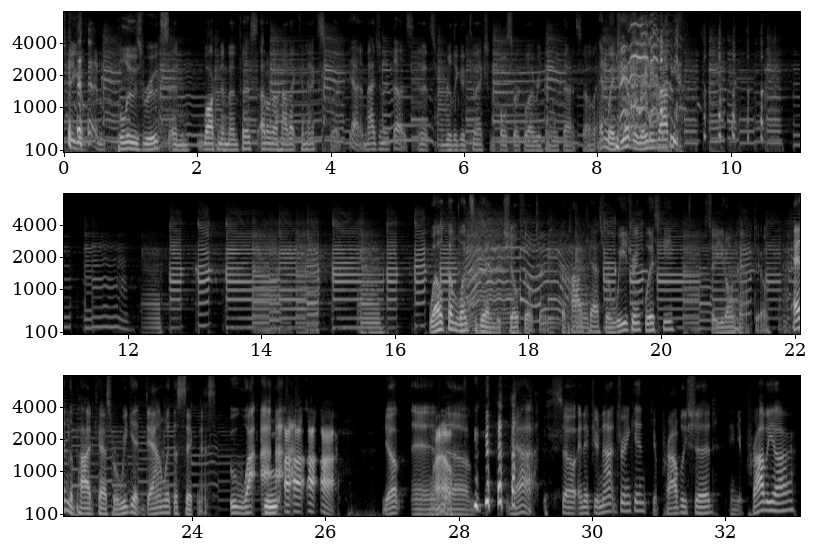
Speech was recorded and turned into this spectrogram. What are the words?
Speaking of blues roots and walking to Memphis, I don't know how that connects, but yeah, imagine it does, and it's really good connection, full circle, everything like that. So anyway, do you have a rating, Robbie? Welcome once again to Chill Filtered, the podcast where we drink whiskey so you don't have to, and the podcast where we get down with the sickness. Ooh, ah, Ooh, ah, ah, ah, ah, ah. Yep. And Wow. um, yeah. So, and if you're not drinking, you probably should, and you probably are.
